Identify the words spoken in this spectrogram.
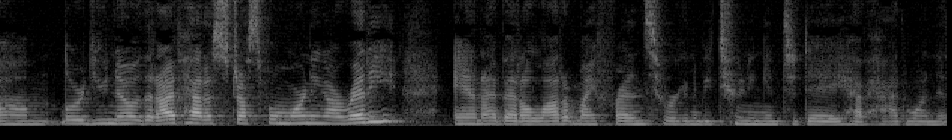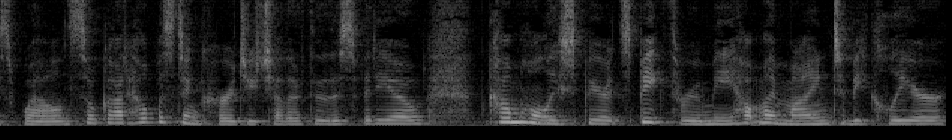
um, Lord, you know that I've had a stressful morning already, and I bet a lot of my friends who are going to be tuning in today have had one as well. And so, God, help us to encourage each other through this video. Come, Holy Spirit, speak through me. Help my mind to be clear.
